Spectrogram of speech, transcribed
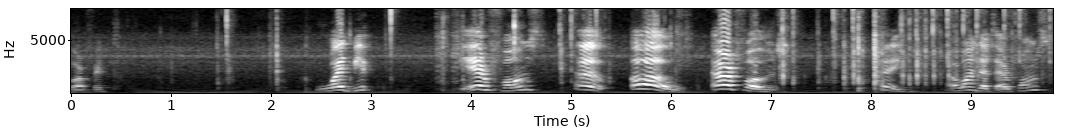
Perfect. White be earphones. Oh, oh, earphones. Hey, I want that earphones.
